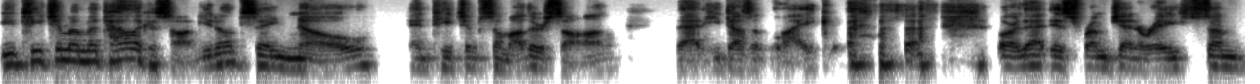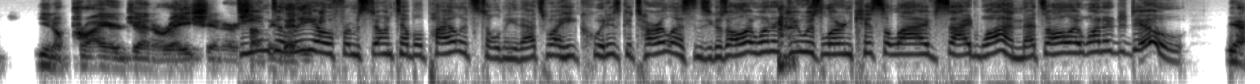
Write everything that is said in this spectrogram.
You teach him a Metallica song. You don't say no and teach him some other song that he doesn't like or that is from generation some you know prior generation or Dean something. he- DeLeo from Stone Temple Pilots told me that's why he quit his guitar lessons. He goes, All I wanted to do was learn Kiss Alive side one. That's all I wanted to do. Yeah.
